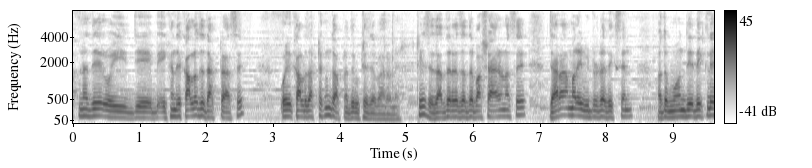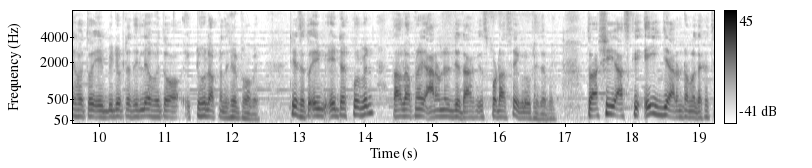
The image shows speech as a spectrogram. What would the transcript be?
আপনাদের ওই যে, এখানে যে কালো যে দাগটা আছে, ওই কালো দাগটা কিন্তু আপনাদের উঠে যাবে আয়রনের ঠিক আছে? যাদের যাদের বাসায় আয়রন আছে, যারা আমার এই ভিডিওটা দেখছেন, হয়তো মন দিয়ে দেখলে, হয়তো এই ভিডিওটা দিলে হয়তো একটু হলে আপনাদের হেল্প হবে। ঠিক আছে? তো এই, এইটা করবেন, তাহলে আপনার এই আয়রনের যে দাগ স্পট আছে, এগুলো উঠে যাবে। তো আসি আজকে এই যে আয়রনটা আমরা দেখাচ্ছি,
